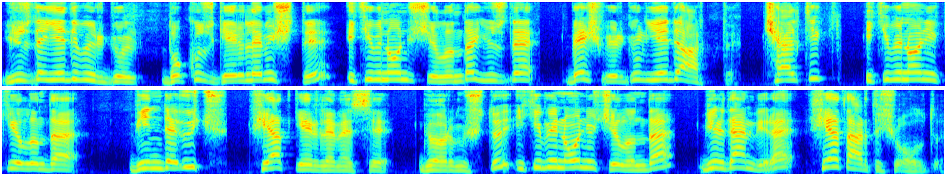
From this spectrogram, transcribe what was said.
%7,9 gerilemişti. 2013 yılında %5,7 arttı. Çeltik 2012 yılında binde 3 fiyat gerilemesi görmüştü. 2013 yılında birdenbire fiyat artışı oldu.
